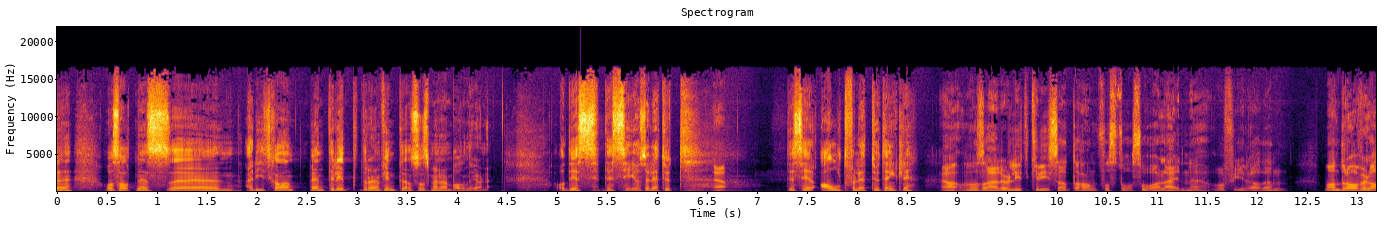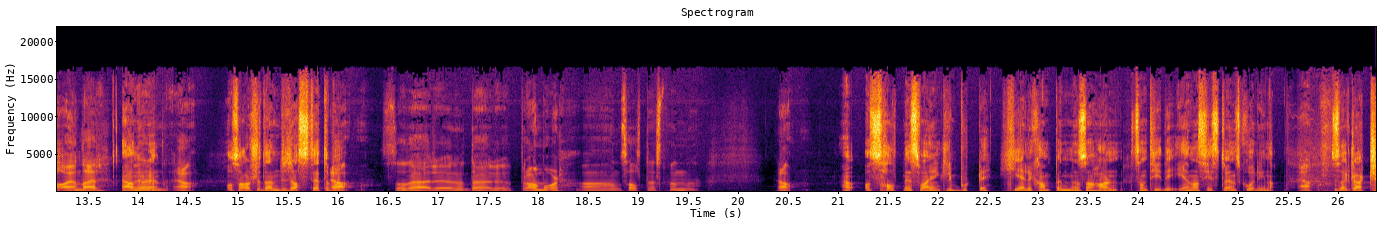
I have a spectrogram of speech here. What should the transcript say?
og Saltnes eh, er iskald, han. Venter litt, drar en finte, og så smeller han ballen i hjørnet. Og det, det ser jo så lett ut. ja. Det ser altfor lett ut, egentlig. Ja, og så er det jo litt krise at han får stå så aleine og fyre av den. Men han drar vel av en der. Ja, han gjør det. Ja, Og så avslutter han raskt etterpå. ja. Så det er, eh, det er et bra mål av han Saltnes, men. Ja, og Saltnes var egentlig borte hele kampen, men så har han samtidig én assist og en scoring. Da. Ja. Så det er klart.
